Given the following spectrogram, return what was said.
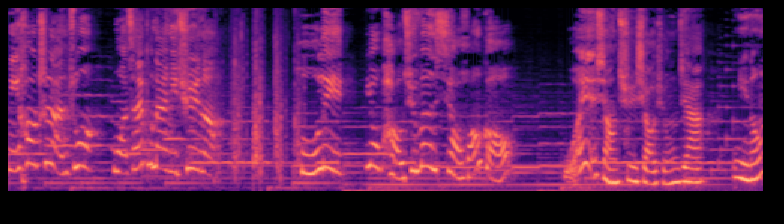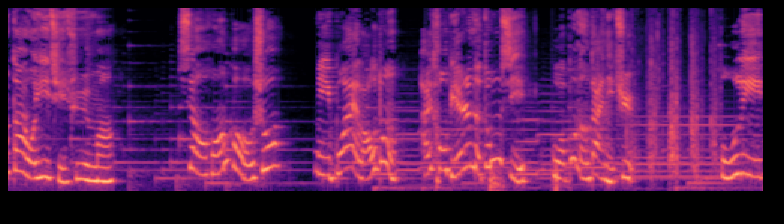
你好吃懒做，我才不带你去呢。”狐狸又跑去问小黄狗。我也想去小熊家，你能带我一起去吗？小黄狗说：“你不爱劳动，还偷别人的东西，我不能带你去。”狐狸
